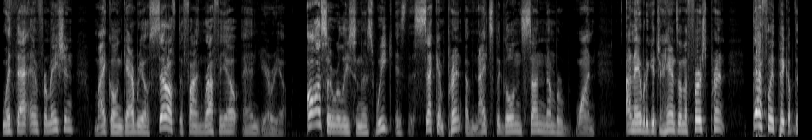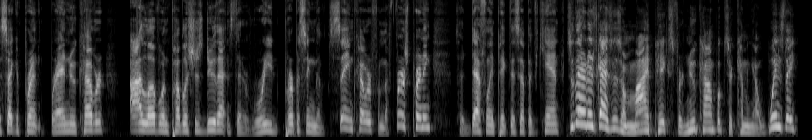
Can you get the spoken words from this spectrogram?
With that information, Michael and Gabrielle set off to find Raphael and Uriel. Also releasing this week is the second print of Knights of the Golden Sun number 1. Unable to get your hands on the first print? Definitely pick up the second print, brand new cover. I love when publishers do that instead of repurposing the same cover from the first printing. So definitely pick this up if you can. So there it is, guys. Those are my picks for new comic books. They're coming out Wednesday,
